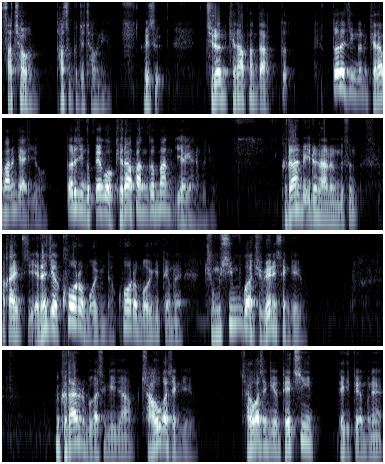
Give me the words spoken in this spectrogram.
4차원, 다섯 번째 차원이에요. 그래서 질은 결합한다. 떨어진 건 결합하는 게 아니죠. 떨어진 거 빼고 결합한 것만 이야기하는 거죠. 그 다음에 일어나는 것은 아까 했지 에너지가 코어로 모입니다. 코어로 모이기 때문에 중심과 주변이 생겨요. 그 다음에는 뭐가 생기냐? 좌우가 생겨요. 좌우가 생기면 대칭이 되기 때문에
